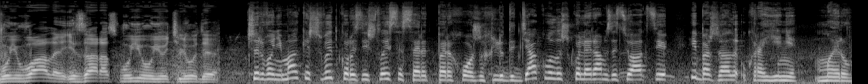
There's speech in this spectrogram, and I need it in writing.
воювали і зараз воюють люди. Червоні маки швидко розійшлися серед перехожих. Люди дякували школярам за цю акцію і бажали Україні миру.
